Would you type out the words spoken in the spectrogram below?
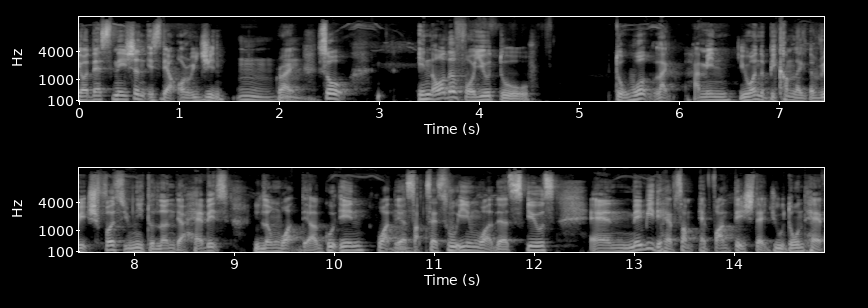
your destination is their origin, Mm, right? mm. So, in order for you to to work like I mean, you want to become like the rich. First, you need to learn their habits. You learn what they are good in, what Mm. they are successful in, what their skills, and maybe they have some advantage that you don't have,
